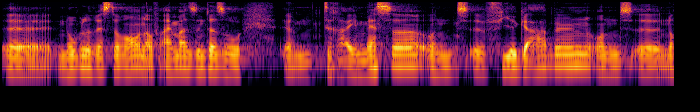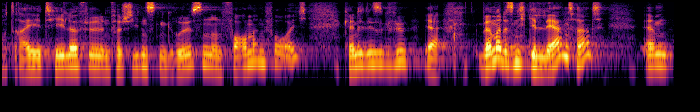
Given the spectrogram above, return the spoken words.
äh, noblen Restaurant und auf einmal sind da so ähm, drei Messer und äh, vier Gabeln und äh, noch drei Teelöffel in verschiedensten Größen und Formen für euch. Kennt ihr dieses Gefühl? Ja. Wenn man das nicht gelernt hat, ähm,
